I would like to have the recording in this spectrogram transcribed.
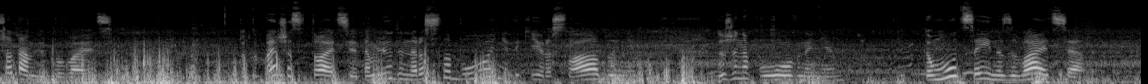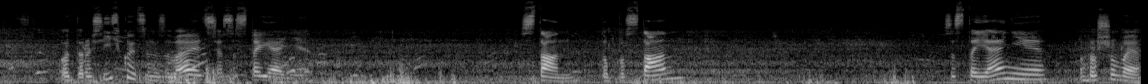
Що там відбувається? Тобто перша ситуація, там люди на розслабоні, такі розслаблені, дуже наповнені. Тому це і називається, от російською це називається состояние. Стан. Тобто стан, состояние грошове,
